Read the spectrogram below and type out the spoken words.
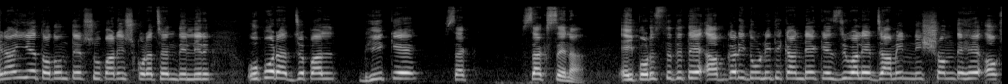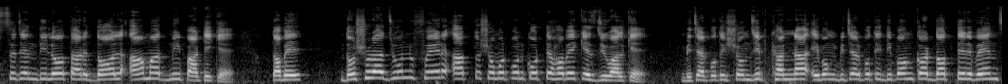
এনআইএ তদন্তের সুপারিশ করেছেন দিল্লির উপরাজ্যপাল ভি কে সাকসেনা। এই পরিস্থিতিতে আবগারি দুর্নীতিকাণ্ডে কেজরিওয়ালের জামিন নিঃসন্দেহে অক্সিজেন দিল তার দল আম আদমি পার্টিকে। তবে দোসরা জুন ফের আত্মসমর্পণ করতে হবে কেজরিওয়ালকে। বিচারপতি সঞ্জীব খান্না এবং বিচারপতি দীপঙ্কর দত্তের বেঞ্চ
